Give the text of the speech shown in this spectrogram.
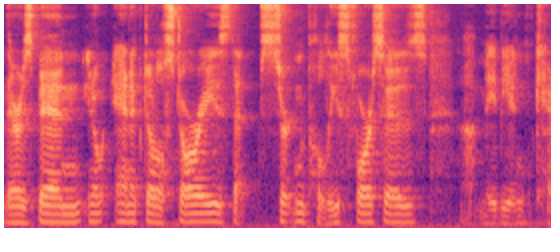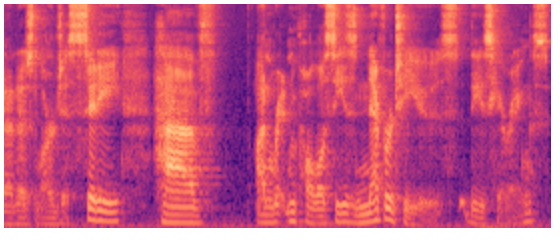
There's been, you know, anecdotal stories that certain police forces, uh, maybe in Canada's largest city, have unwritten policies never to use these hearings.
